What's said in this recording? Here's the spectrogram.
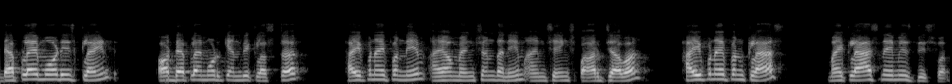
deploy mode is client or deploy mode can be cluster hyphen hyphen name i have mentioned the name i'm saying spark java. Hyphen hyphen class my class name is this one.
